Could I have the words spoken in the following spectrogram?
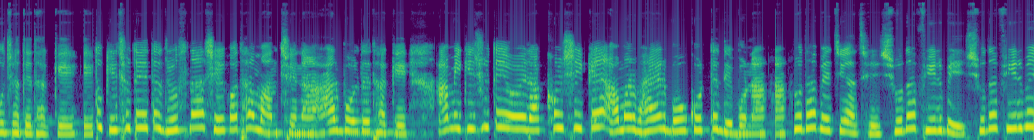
বুঝাতে থাকে। তো কিছুতেই তো জ্যোৎস্না সে কথা মানছে না আর বলতে থাকে, আমি কিছুতেই ওই রাক্ষসীকে আমার ভাইয়ের বউ করতে দেব না। সুধা বেঁচে আছে, সুধা ফিরবে সুধা ফিরবে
